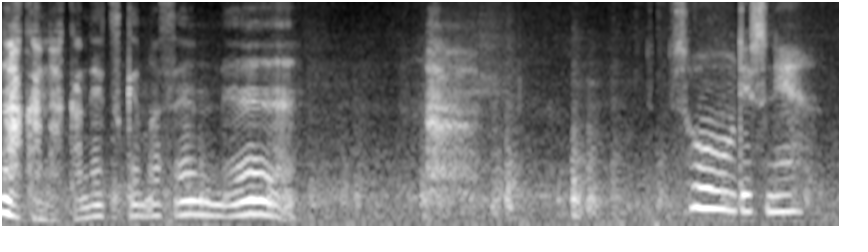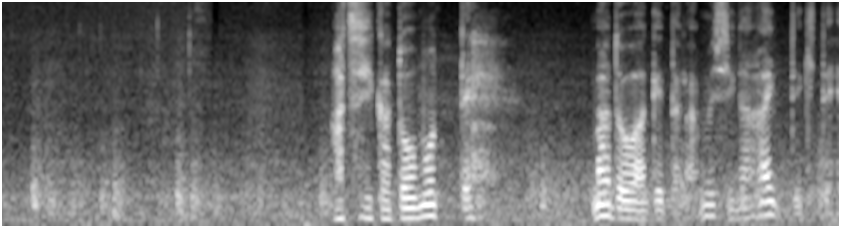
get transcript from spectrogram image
なかなか寝つけませんね。そうですね。暑いかと思って窓を開けたら虫が入ってきて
